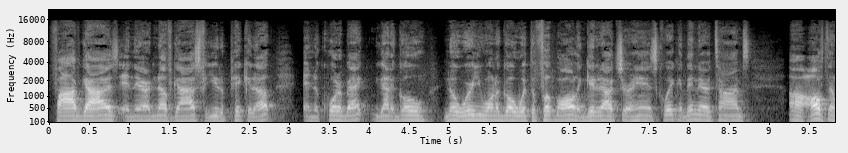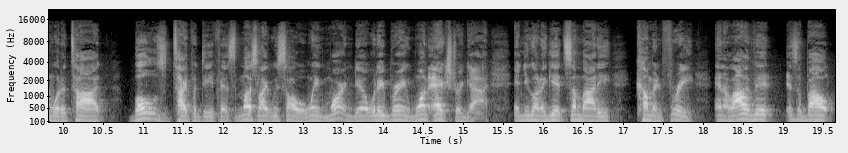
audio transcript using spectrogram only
five guys and there are enough guys for you to pick it up. And the quarterback, you got to go know where you want to go with the football and get it out your hands quick. And then there are times, uh, often with a Todd Bowles type of defense, much like we saw with Wink Martindale, where they bring one extra guy and you're going to get somebody coming free. And a lot of it is about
